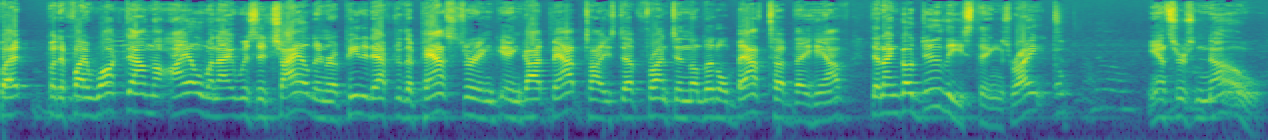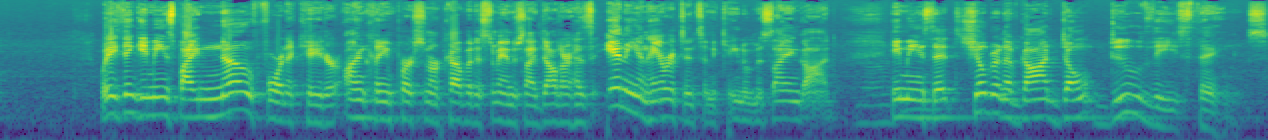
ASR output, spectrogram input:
But, but if I walked down the aisle when I was a child and repeated after the pastor and, and got baptized up front in the little bathtub they have, then I can go do these things, right? Nope. No. The answer is no. What do you think he means by no fornicator, unclean person, or covetous man who's an idolater has any inheritance in the kingdom of Messiah and God? He means that children of God don't do these things.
